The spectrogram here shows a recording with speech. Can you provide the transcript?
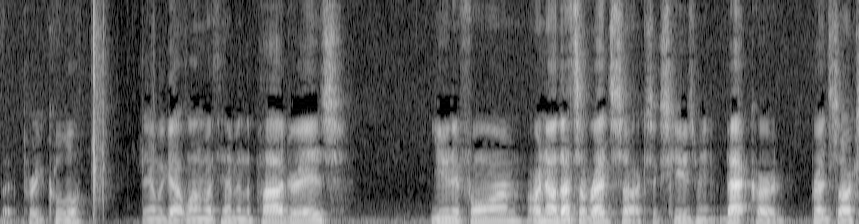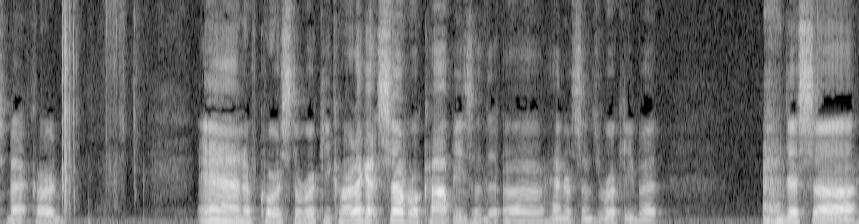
But pretty cool. Then we got one with him in the Padres. Uniform. Or no, that's a Red Sox, excuse me. Back card. Red Sox back card. And, of course, the rookie card. I got several copies of the uh, Henderson's rookie, but this uh,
